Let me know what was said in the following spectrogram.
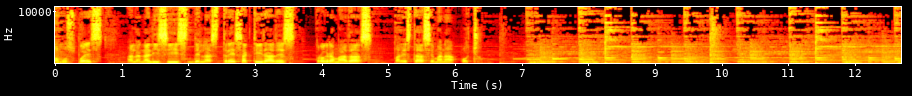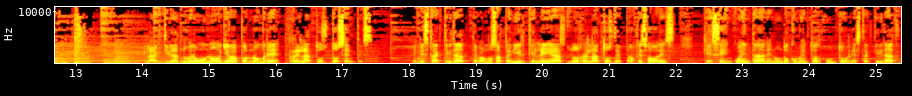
Vamos pues al análisis de las tres actividades programadas para esta semana 8. La actividad número 1 lleva por nombre Relatos Docentes. En esta actividad te vamos a pedir que leas los relatos de profesores que se encuentran en un documento adjunto en esta actividad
